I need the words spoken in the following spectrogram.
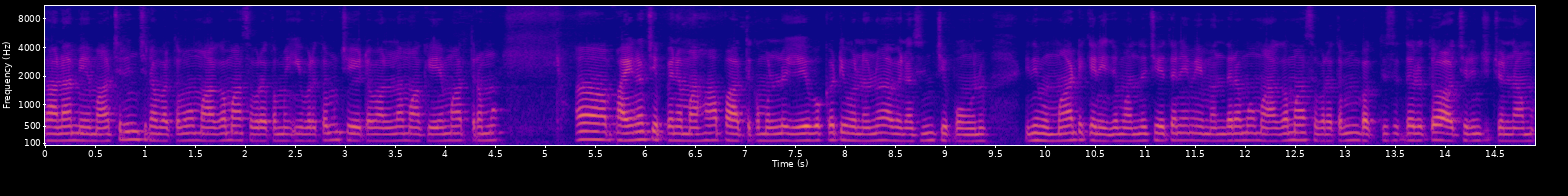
కాన మేము ఆచరించిన వ్రతము మాఘమాస వ్రతము ఈ వ్రతం చేయటం వలన మాకు ఏమాత్రము పైన చెప్పిన మహాపాతకములలో ఏ ఒక్కటి ఉన్నను అవి నశించిపోవును. ఇది ముమ్మాటికి నిజం. అందుచేతనే మేమందరము మాఘమాస వ్రతం భక్తి సిద్ధులతో ఆచరించుచున్నాము.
